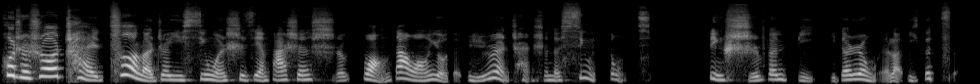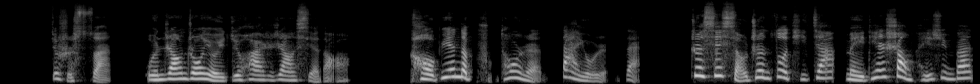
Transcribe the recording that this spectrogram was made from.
或者说揣测了这一新闻事件发生时广大网友的舆论产生的心理动机，并十分鄙夷的认为了一个字，就是酸。文章中有一句话是这样写的啊：考编的普通人大有人在，这些小镇做题家每天上培训班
